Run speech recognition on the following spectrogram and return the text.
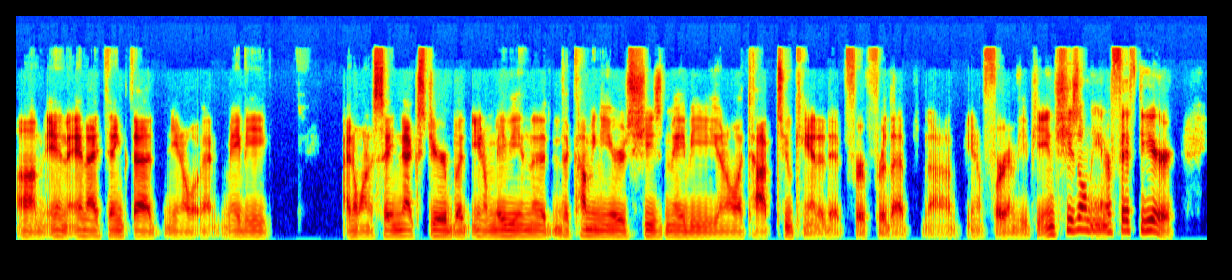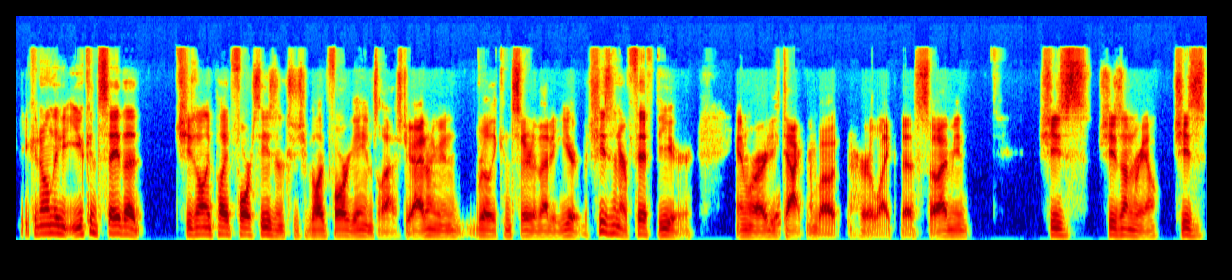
Um, and and I think that you know maybe I don't want to say next year, but you know, maybe in the the coming years, she's maybe you know a top two candidate for for that uh, you know for MVP, and she's only in her fifth year. You can only you could say that she's only played four seasons because she played four games last year. I don't even really consider that a year, but she's in her fifth year, and we're already talking about her like this. So I mean, she's she's unreal. She's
